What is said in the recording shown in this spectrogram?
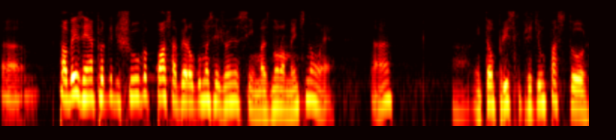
Uh, talvez em época de chuva possa haver algumas regiões assim, mas normalmente não é. Tá? Uh, então, por isso que precisa de um pastor.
